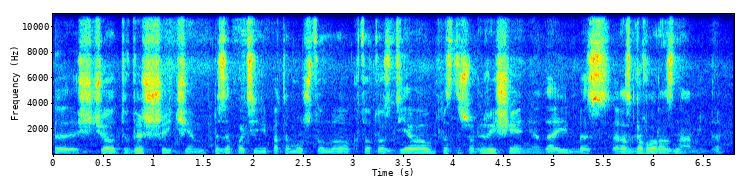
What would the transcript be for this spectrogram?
э, счет выше, чем мы заплатили, потому что ну, кто-то сделал без нашего решения, да, и без разговора с нами, да.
